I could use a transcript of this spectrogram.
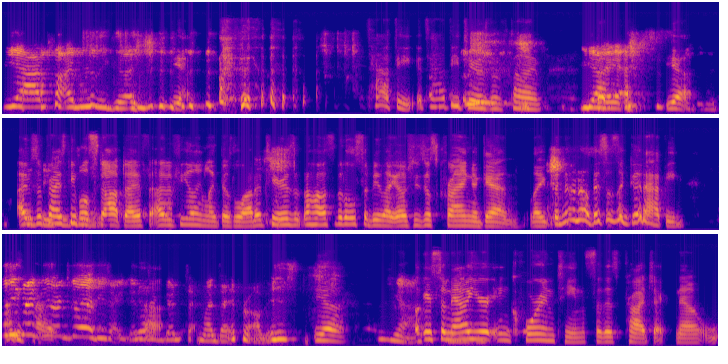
yeah I'm, really good Yeah. it's happy. It's happy tears this time. yeah But- yeah yeah. I'm surprised people stopped. I have, I have a feeling like there's a lot of tears at the hospital. So be like, oh, she's just crying again. Like, but no, no, this is a good happy. these are, these are good these are, these Yeah. are good ones i promise Yeah. Yeah Okay, so now Mhm. you're in quarantine for this project. Now,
